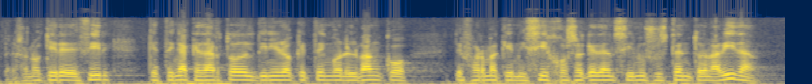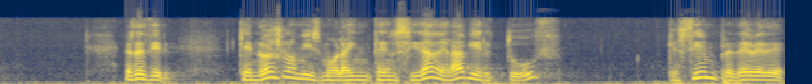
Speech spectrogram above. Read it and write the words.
pero eso no quiere decir que tenga que dar todo el dinero que tengo en el banco de forma que mis hijos se queden sin un sustento en la vida. Es decir, que no es lo mismo la intensidad de la virtud, que siempre debe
